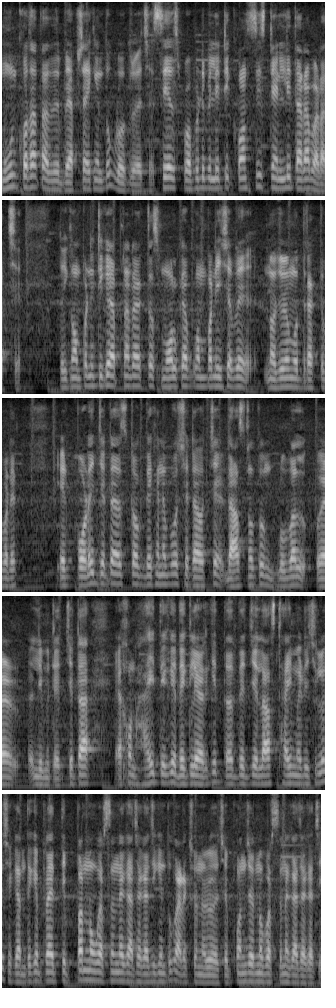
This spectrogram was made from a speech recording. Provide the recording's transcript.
মূল কথা তাদের ব্যবসায় কিন্তু গ্রোথ রয়েছে। সেলস প্রফিটেবিলিটি কনসিস্টেন্টলি তারা বাড়াচ্ছে। তো এই কোম্পানিটিকে আপনারা একটা স্মল ক্যাপ কোম্পানি হিসাবে নজরের মধ্যে রাখতে পারেন। এরপরে যেটা স্টক দেখে নেব সেটা হচ্ছে রাজনতন গ্লোবাল ওয়্যার লিমিটেড যেটা এখন হাই থেকে দেখলে আর কি, তাদের যে লাস্ট হাই মেরেছিল সেখান থেকে প্রায় তিপ্পান্ন পার্সেন্টের কাছাকাছি কিন্তু কারেকশনে রয়েছে, পঞ্চান্ন পার্সেন্টের কাছাকাছি।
